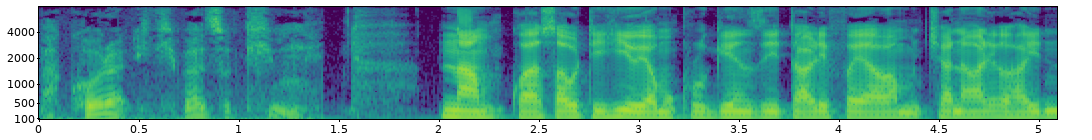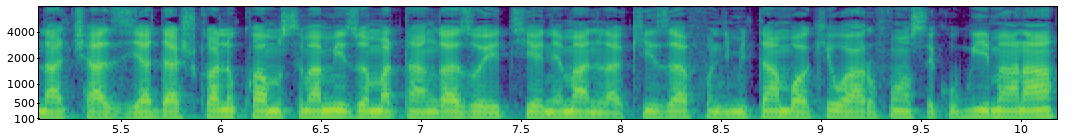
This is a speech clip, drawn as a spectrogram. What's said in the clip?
bakora ikibazo kimwe Naam, kwa sauti hiyo ya mkurugenzi taarifa ya mchana wa leo haina cha ziada. Shukrani kwa msimamizi wa matangazo Etienne Mani Lakiza, fundi mitambo akiwa Alphonse Kubwimana.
